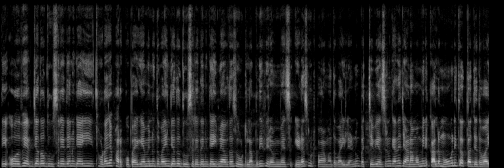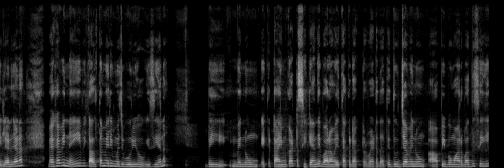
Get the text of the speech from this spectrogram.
ਤੇ ਉਹ ਫਿਰ ਜਦੋਂ ਦੂਸਰੇ ਦਿਨ ਗਈ ਥੋੜਾ ਜਿਹਾ ਫ਼ਰਕ ਪੈ ਗਿਆ ਮੈਨੂੰ ਦਵਾਈ ਜਦੋਂ ਦੂਸਰੇ ਦਿਨ ਗਈ ਮੈਂ ਆਪਦਾ ਸੂਟ ਲੱਭਦੀ ਫਿਰ ਮੈਂ ਕਿਹੜਾ ਸੂਟ ਪਾਵਾਂ ਦਵਾਈ ਲੈਣ ਨੂੰ? ਬੱਚੇ ਵੀ ਹੱਸਣ ਕਹਿੰਦੇ ਜਾਣਾ ਮੰਮੀ ਨੇ ਕੱਲ ਮੂੰਹ ਵੀ ਨਹੀਂ ਧੋਤਾ ਜੇ ਦਵਾਈ ਲੈਣ ਜਾਣਾ। ਮੈਂ ਕਿਹਾ ਵੀ ਨਹੀਂ ਵੀ ਕੱਲ ਤਾਂ ਮੇਰੀ ਮਜਬੂਰੀ ਹੋ ਗਈ ਸੀ ਹੈ ਨਾ ਬਈ ਮੈਨੂੰ ਇੱਕ ਟਾਈਮ ਘੱਟ ਸੀ ਕਹਿੰਦੇ 12 ਵਜੇ ਤੱਕ ਡਾਕਟਰ ਬੈਠਦਾ ਤੇ ਦੂਜਾ ਮੈਨੂੰ ਆਪ ਹੀ ਬਿਮਾਰ ਵੱਧ ਸੀਗੀ।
